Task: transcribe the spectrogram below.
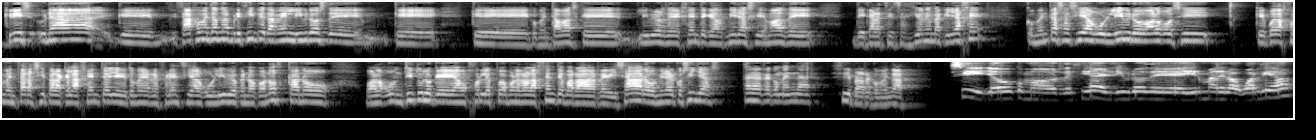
Chris, una que estabas comentando al principio también libros de que, que comentabas que libros de gente que admiras y demás de, de caracterización y maquillaje. ¿Comentas así algún libro o algo así que puedas comentar así para que la gente, oye, que tome referencia a algún libro que no conozcan o, o algún título que a lo mejor les pueda poner a la gente para revisar o mirar cosillas? Para recomendar. Sí, para recomendar. Sí, yo como os decía, el libro de Irma de la Guardia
